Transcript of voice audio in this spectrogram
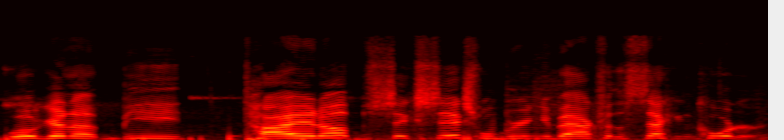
We're gonna be tied up 6-6. We'll bring you back for the second quarter.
